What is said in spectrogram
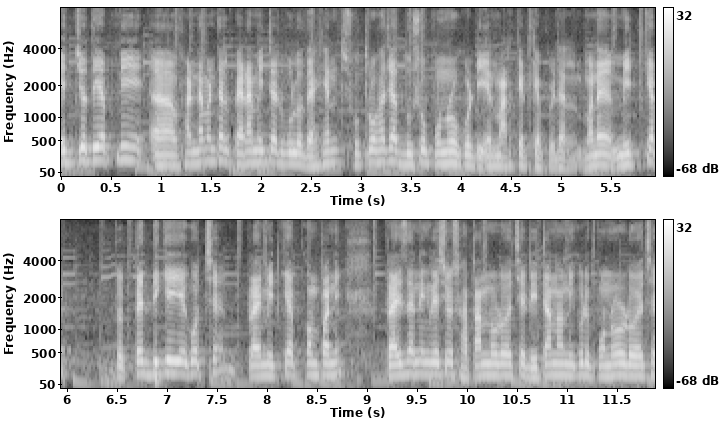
এর যদি আপনি ফান্ডামেন্টাল প্যারামিটারগুলো দেখেন, সতেরো হাজার দুশো পনেরো কোটি এর মার্কেট ক্যাপিটাল মানে মিড ক্যাপের দিকেই এগোচ্ছে, প্রায় mid cap company price earning ratio সাতান্ন রয়েছে রিটার্ন অন ইকুইটি পনেরো রয়েছে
